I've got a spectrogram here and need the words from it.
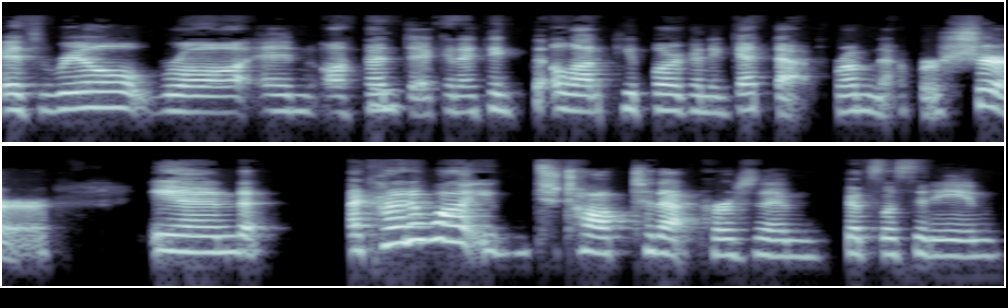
It's real, raw, and authentic. And I think a lot of people are going to get that from that for sure. And I kind of want you to talk to that person that's listening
